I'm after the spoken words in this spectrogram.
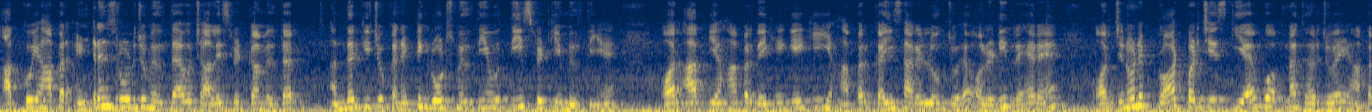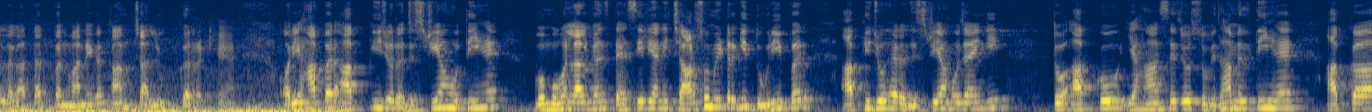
आपको यहाँ पर एंट्रेंस रोड जो मिलता है, वो चालीस फीट का मिलता है। अंदर की जो कनेक्टिंग रोड्स मिलती हैं, वो तीस फीट की मिलती हैं। और आप यहाँ पर देखेंगे कि यहाँ पर कई सारे लोग जो है ऑलरेडी रह रहे हैं। और जिन्होंने प्लॉट परचेज किया है, वो अपना घर जो है यहाँ पर लगातार बनवाने का काम चालू कर रखे हैं। और यहाँ पर आपकी जो रजिस्ट्रियाँ होती हैं, वो मोहनलालगंज तहसील यानी 400 मीटर की दूरी पर आपकी जो है रजिस्ट्रियाँ हो जाएँगी। तो आपको यहाँ से जो सुविधा मिलती है, आपका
